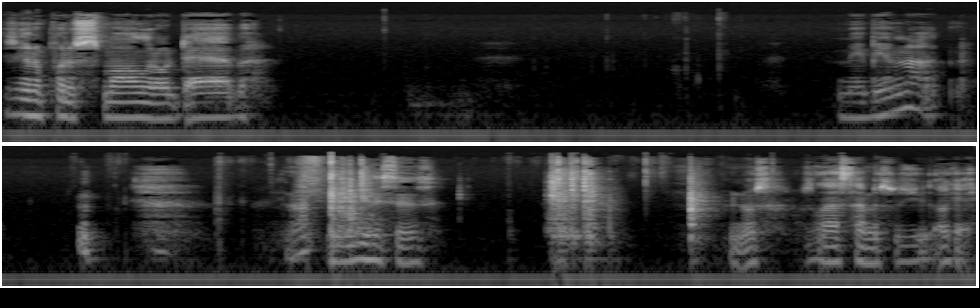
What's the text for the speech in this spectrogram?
He's gonna put a small little dab. Maybe I'm not. know, maybe this is. Who knows? was the last time this was used? Okay.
